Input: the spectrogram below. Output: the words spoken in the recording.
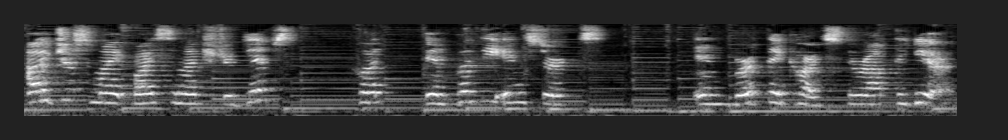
I just might buy some extra gifts, put and put the inserts in birthday cards throughout the year.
